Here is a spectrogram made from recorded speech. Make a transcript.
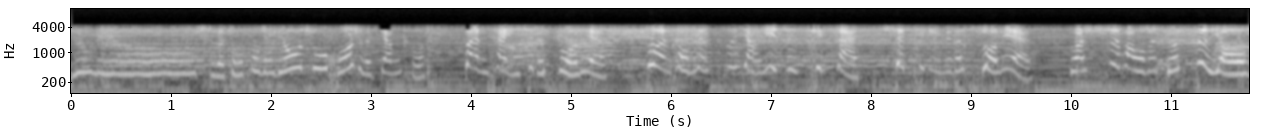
永留。是的，从腹中流出活水的江河，断开一切的锁链，断开我们的思想、意志、情感、身体里面的锁链，主啊，释放我们得自由，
